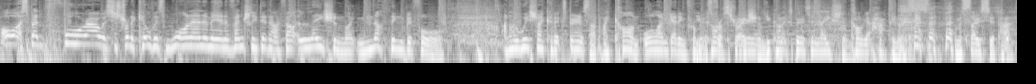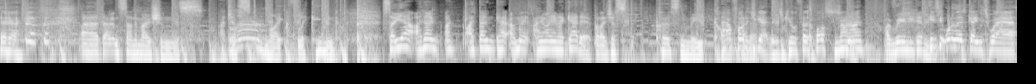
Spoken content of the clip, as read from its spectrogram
"Oh, I spent four hours just trying to kill this one enemy and eventually did it. I felt elation like nothing before." And I wish I could experience that. I can't. All I'm getting from it is frustration. you can't experience elation. Can't get happiness. I'm a sociopath. uh, don't understand emotions. I just like flicking. So yeah, I don't. I, I don't get. I mean, I mean, I get it, but I just personally can't. How far did you it. get? Did you kill the first boss? No, I really didn't. Is it one of those games where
